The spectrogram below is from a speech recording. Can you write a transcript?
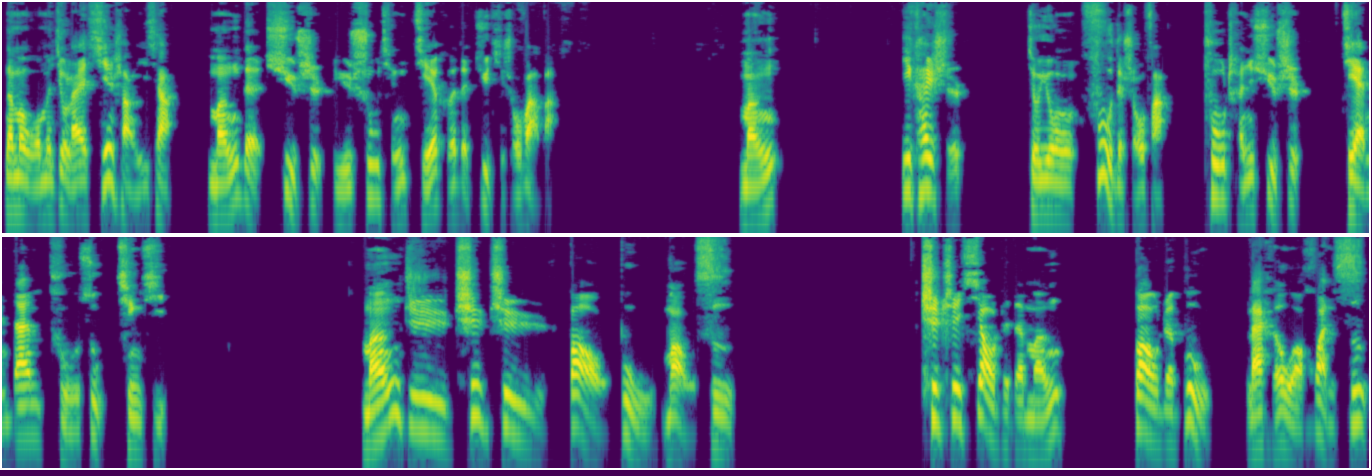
那么，我们就来欣赏一下蒙的叙事与抒情结合的具体手法吧。蒙一开始就用赋的手法铺陈叙事，简单朴素清晰。蒙之痴痴。抱布冒丝，痴痴笑着的蒙抱着布来和我换丝，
